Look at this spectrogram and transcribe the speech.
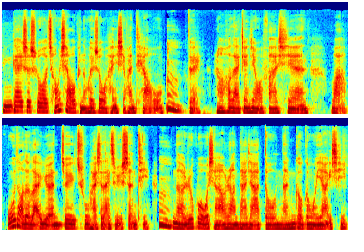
应该是说从小我可能会说我很喜欢跳舞。嗯，对。然后后来渐渐我发现，哇，舞蹈的来源最初还是来自于身体。嗯，那如果我想要让大家都能够跟我一样一起。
